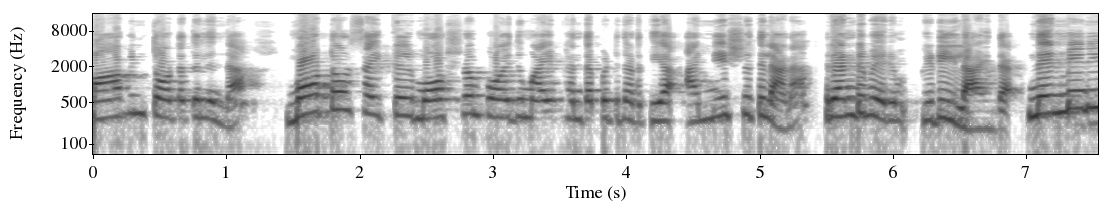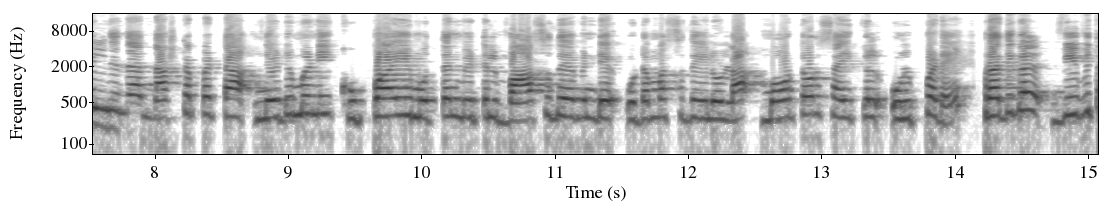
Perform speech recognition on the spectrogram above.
മാവിൻ തോട്ടത്തിൽ നിന്ന് മോട്ടോർ സൈക്കിൾ മോഷണം പോയതുമായി ബന്ധപ്പെട്ട് നടത്തിയ അന്വേഷണത്തിലാണ് രണ്ടുപേരും പിടിയിലായത്. നെന്മേനിയിൽ നിന്ന് നഷ്ടപ്പെട്ട നെടുമണി കുപ്പായി മുത്തൻ വീട്ടിൽ വാസുദേവന്റെ ഉടമസ്ഥതയിലുള്ള മോട്ടോർ സൈക്കിൾ ഉൾപ്പെടെ പ്രതികൾ വിവിധ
